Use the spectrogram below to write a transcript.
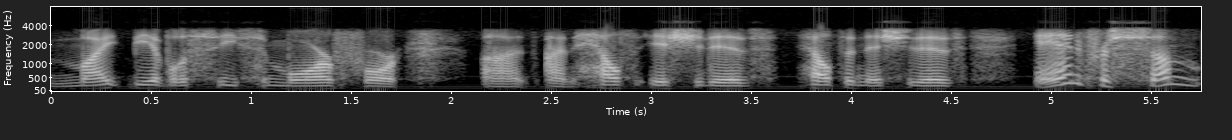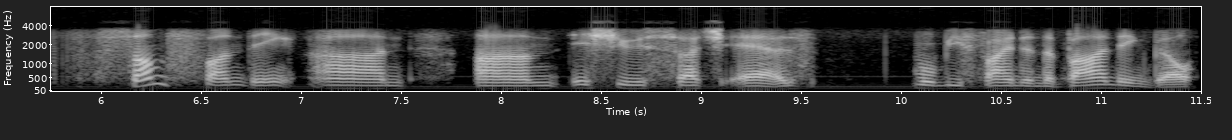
Might be able to see some more for uh, on health initiatives, health initiatives, and for some some funding on on issues such as will be found in the bonding bill.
